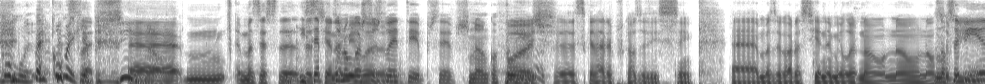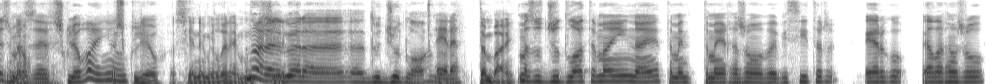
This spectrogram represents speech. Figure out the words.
Como, como é que é possível? Hum, mas essa da, da Isso é porque Sienna tu não Miller. gostas do ET, percebes? Não confundias. Pois, se calhar é por causa disso, sim. Mas agora a Sienna Miller não, não, não, Não sabia. sabias, mas não. escolheu bem. Escolheu. A Sienna Miller é muito não, era, não era do Jude Law? Era. Também. Mas o Jude Law também, não é? Também, também arranjou uma babysitter, ergo, ela arranjou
